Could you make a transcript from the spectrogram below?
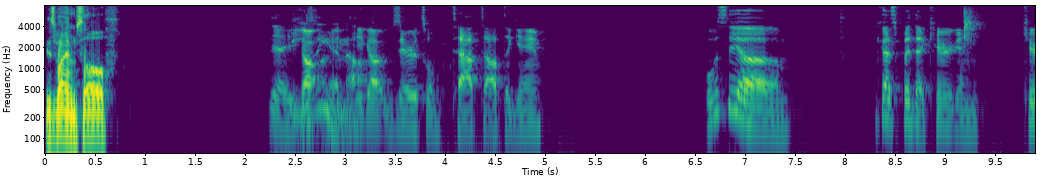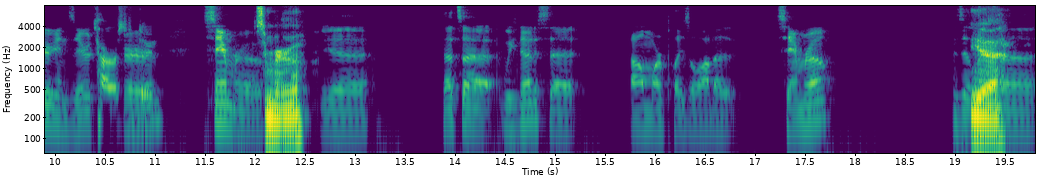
He's by himself." Yeah, he got I Easy mean, he got Zeratul tapped out the game. What was the uh you guys played that Kerrigan Kerrigan Zeratul Towers of or Samuro. Samuro. Yeah. That's a we noticed that Almar plays a lot of Samuro. Is it like Yeah. a,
